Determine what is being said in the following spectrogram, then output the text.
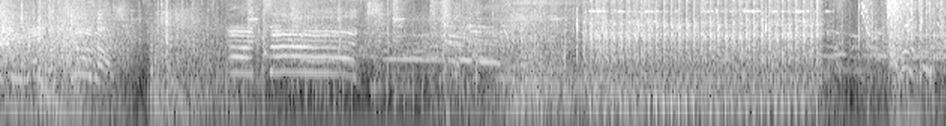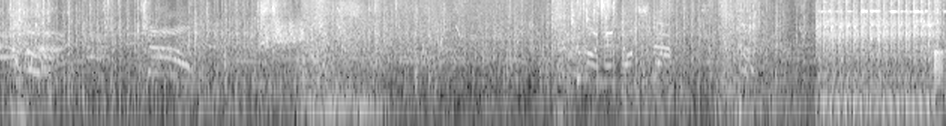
Stay ready to kill us! Advance! Go! Come on, man, don't stop! Huh.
